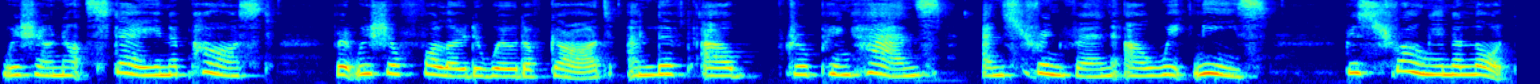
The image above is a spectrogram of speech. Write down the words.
we shall not stay in the past, but we shall follow the will of God and lift our drooping hands and strengthen our weak knees. Be strong in the Lord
